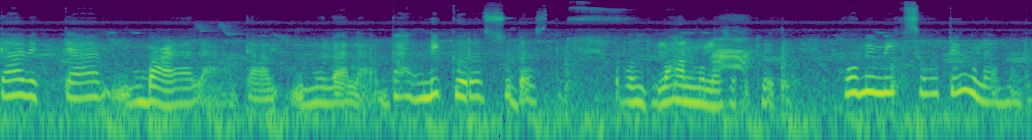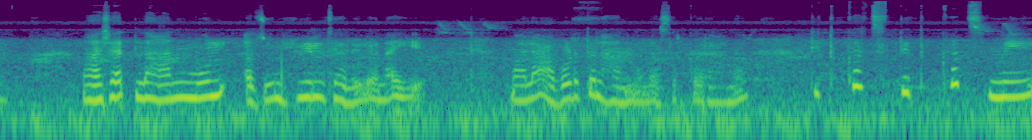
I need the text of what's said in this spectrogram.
त्या व्यक्त्या बाळाला त्या मुलाला भावनिक गरजसुद्धा असते. आपण लहान मुलासोबत खेळते. हो मी मिक्स होते मुलांमध्ये. माझ्यात लहान मूल अजून हील झालेलं नाही आहे मला आवडतं लहान मुलासारखं राहणं. तितकंच तितकंच मी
